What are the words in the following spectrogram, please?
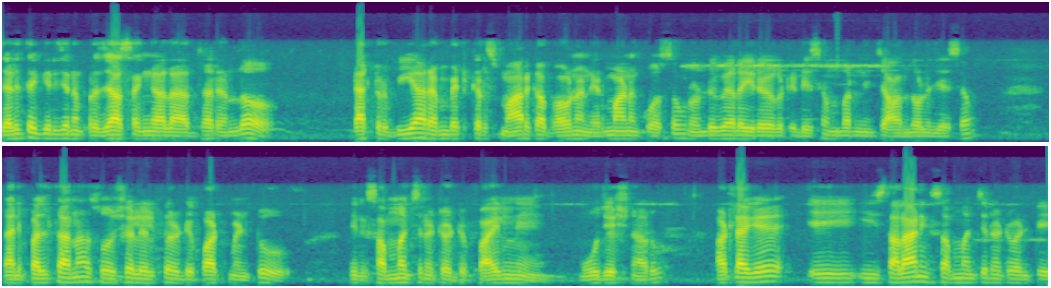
దళిత గిరిజన ప్రజా సంఘాల ఆధ్వర్యంలో డాక్టర్ బిఆర్ అంబేద్కర్ స్మారక భవన నిర్మాణం కోసం రెండు వేల ఇరవై ఒకటి డిసెంబర్ నుంచి ఆందోళన చేశాం. దాని ఫలితాన సోషల్ వెల్ఫేర్ డిపార్ట్మెంటు దీనికి సంబంధించినటువంటి ఫైల్ని మూవ్ చేసినారు. అట్లాగే ఈ ఈ స్థలానికి సంబంధించినటువంటి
